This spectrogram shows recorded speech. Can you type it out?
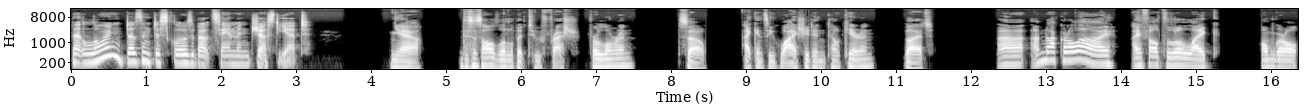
that Lauren doesn't disclose about Sandman just yet. Yeah, this is all a little bit too fresh for Lauren, so I can see why she didn't tell Kieran, but uh, I'm not gonna lie, I felt a little like, homegirl,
